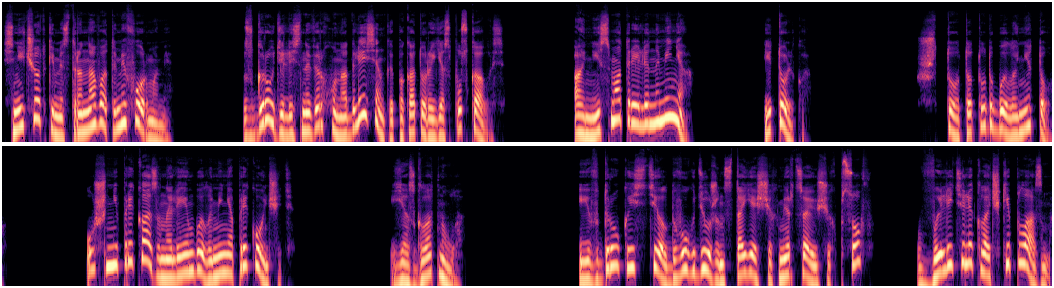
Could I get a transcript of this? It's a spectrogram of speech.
с нечеткими странноватыми формами. Сгрудились наверху над лесенкой, по которой я спускалась. Они смотрели на меня. И только. Что-то тут было не то. Уж не приказано ли им было меня прикончить? Я сглотнула. И вдруг из тел двух дюжин стоящих мерцающих псов вылетели клочки плазмы.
